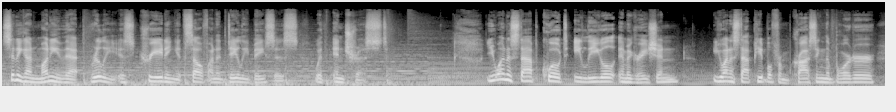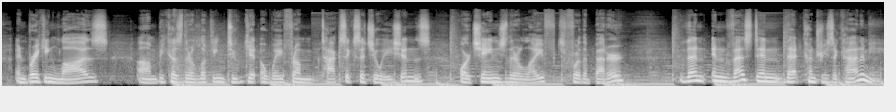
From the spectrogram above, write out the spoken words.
sitting on money that really is creating itself on a daily basis with interest. You want to stop, quote, illegal immigration? You want to stop people from crossing the border and breaking laws um, because they're looking to get away from toxic situations or change their life for the better? Then invest in that country's economy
